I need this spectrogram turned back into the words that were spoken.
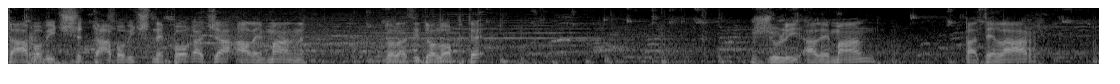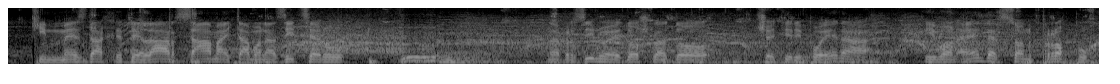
Dabović, Dabović ne pogađa, Aleman dolazi do lopte. Julie Aleman, pa Delar, Kim Mezdah, Delar sama je tamo na ziceru. Na brzinu je došla do četiri poena. Ivon Anderson propuh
